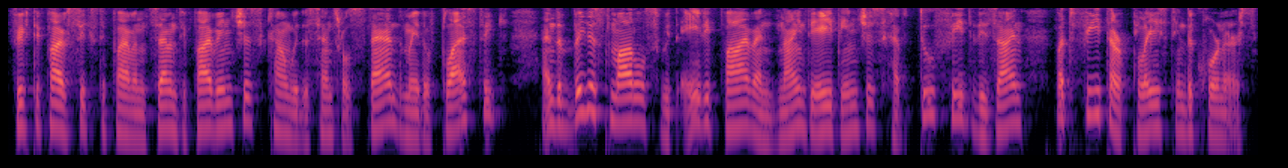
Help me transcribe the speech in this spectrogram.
55, 65 and 75 inches come with a central stand made of plastic and the biggest models with 85 and 98 inches have 2 feet design but feet are placed in the corners.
